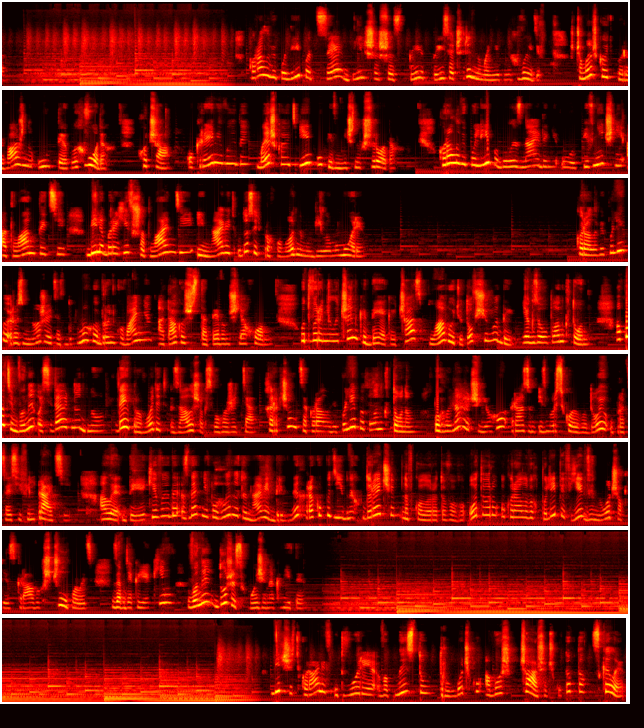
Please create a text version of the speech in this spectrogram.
Коралові поліпи це більше 6 тисяч різноманітних видів, що мешкають переважно у теплих водах, хоча окремі види мешкають і у північних широтах. Коралові поліпи були знайдені у північній Атлантиці, біля берегів Шотландії і навіть у досить прохолодному Білому морі. Коралові поліпи розмножуються за допомогою брунькування, а також статевим шляхом. Утворені личинки деякий час плавають у товщі води, як зоопланктон, а потім вони осідають на дно, де й проводять залишок свого життя. Харчуються коралові поліпи планктоном, поглинаючи його разом із морською водою у процесі фільтрації. Але деякі види здатні поглинути навіть дрібних ракоподібних. До речі, навколо ротового отвору у коралових поліпів є віночок яскравих щупалець, завдяки яким вони дуже схожі на квіти. Більшість коралів утворює вапнисту трубочку або ж чашечку, тобто скелет.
